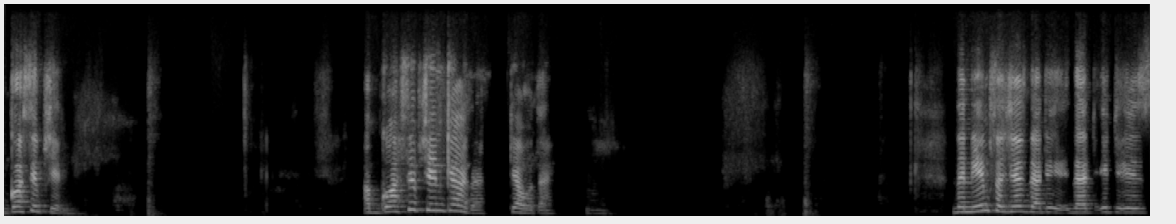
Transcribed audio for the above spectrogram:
गॉसिप चेन अब गॉसिप चेन क्या होता है? क्या होता है? The name suggest that that it is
